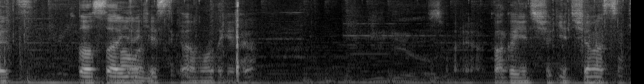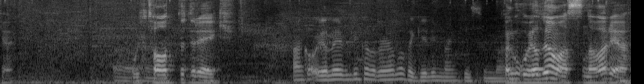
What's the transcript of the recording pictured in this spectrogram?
Evet. Dostlar yine Tamam. kestik. Aa orada geliyor. Süper ya. Kanka yetiş yetişemezsin ki. Ee, Ulti attı direkt. Kanka oyalayabildiğin kadar oyala da geleyim ben keseyim bari. Kanka uyalıyorum aslında var ya.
